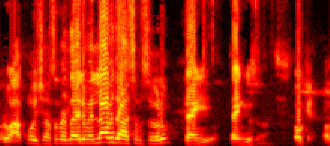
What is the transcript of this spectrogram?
ഒരു ആത്മവിശ്വാസം. എന്തായാലും എല്ലാവിധ ആശംസകളും. Thank you thank you so much okay okay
